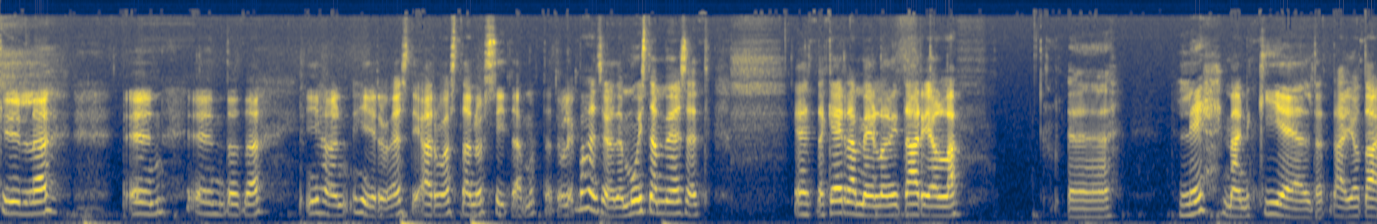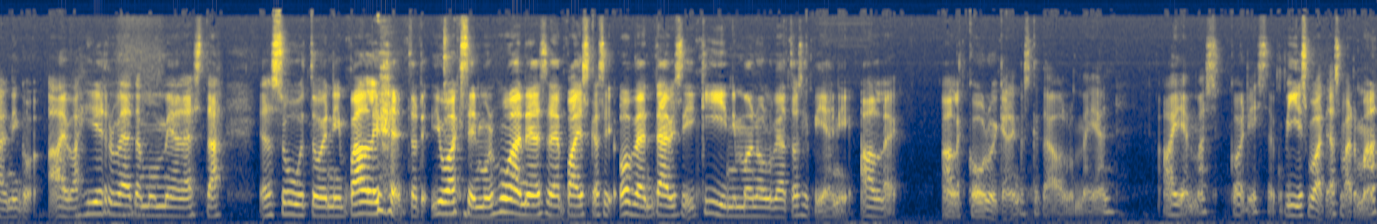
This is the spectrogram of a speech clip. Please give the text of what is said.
Kyllä. En, en tota, ihan hirveästi arvostanut sitä, mutta tuli pahan syötä. Muistan myös, että, että kerran meillä oli tarjolla ää, lehmän kieltä tai jotain niin kuin aivan hirveätä mun mielestä. Ja suutuin niin paljon, että juoksin mun huoneeseen ja paiskasin oven täysin kiinni. Mä oon ollut vielä tosi pieni alle, alle kouluikäinen, koska tää on ollut meidän aiemmassa kodissa, kun viisivuotias varmaan,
